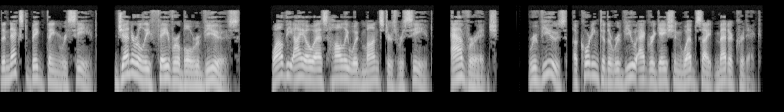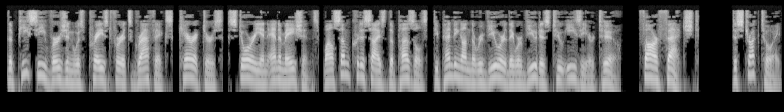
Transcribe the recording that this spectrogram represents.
The Next Big Thing received generally favorable reviews, while the iOS Hollywood Monsters received average reviews, according to the review aggregation website Metacritic. The PC version was praised for its graphics, characters, story and animations, while some criticized the puzzles, depending on the reviewer they were viewed as too easy or too far-fetched. Destructoid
